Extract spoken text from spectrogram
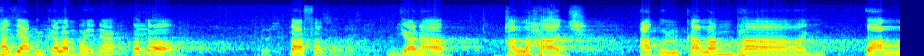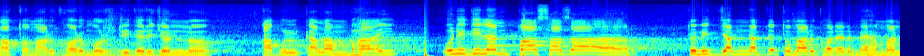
হাজি আবুল কালাম ভাই না? কত? পাঁচ হাজার। জনাব আলহাজ আবুল কালাম ভাই ও আল্লাহ তোমার ঘর মসজিদের জন্য। আবুল কালাম ভাই উনি দিলেন পাঁচ হাজার। তুমি জান্নাত যে তোমার ঘরের মেহমান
